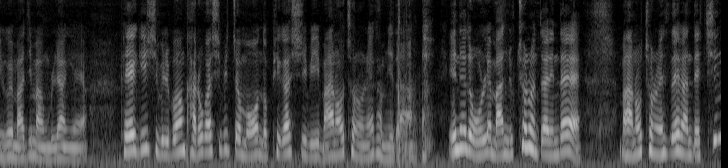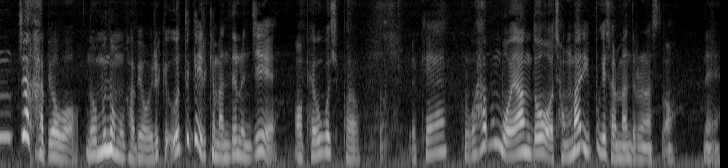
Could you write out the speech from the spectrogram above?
이거 마지막 물량이에요. 121번 가로가 12.5 높이가 12 15,000원에 갑니다. 얘네들 원래 16,000원짜리인데 15,000원에 세일한데 진짜 가벼워. 너무너무 가벼워. 이렇게 어떻게 이렇게 만드는지 어, 배우고 싶어요. 이렇게 그리고 화분 모양도 정말 이쁘게 잘 만들어 놨어. 네.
